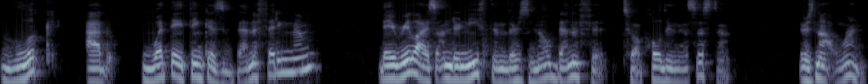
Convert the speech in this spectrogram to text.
look at what they think is benefiting them, they realize underneath them there's no benefit to upholding the system. There's not one.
